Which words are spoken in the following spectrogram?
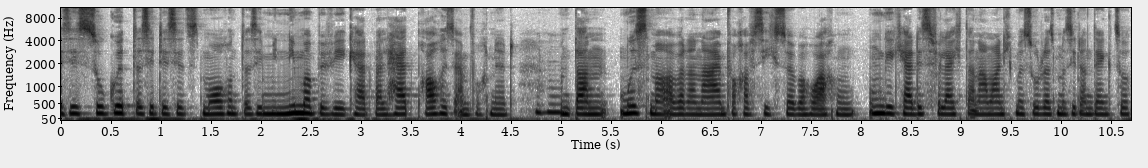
es ist so gut, dass ich das jetzt mache und dass ich mich nicht mehr bewege, weil heute brauche ich es einfach nicht. Mhm. Und dann muss man aber dann auch einfach auf sich selber horchen. Umgekehrt ist vielleicht dann auch manchmal so, dass man sich dann denkt, so,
